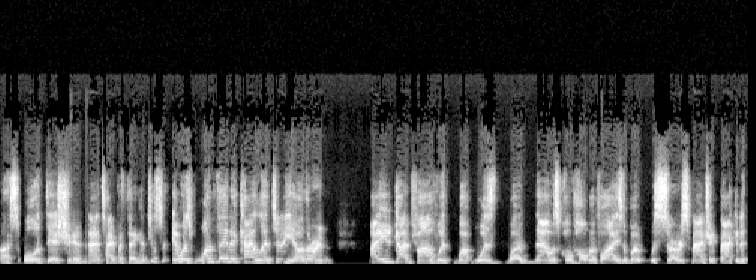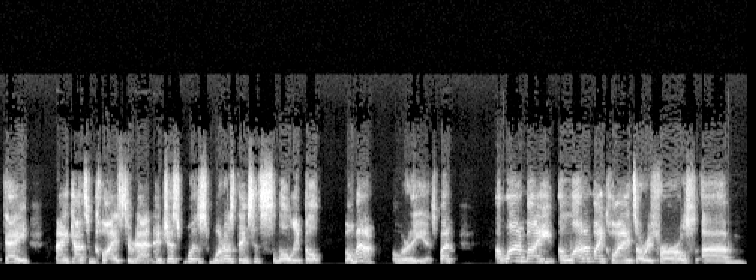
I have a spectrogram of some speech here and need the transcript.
a small addition, that type of thing. And just it was one thing that kind of led to the other, and I got involved with what was what now is called Home Advisor, but was Service Magic back in the day. I got some clients through that, and it just was one of those things that slowly built momentum over the years. But a lot of my a lot of my clients are referrals. Um,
